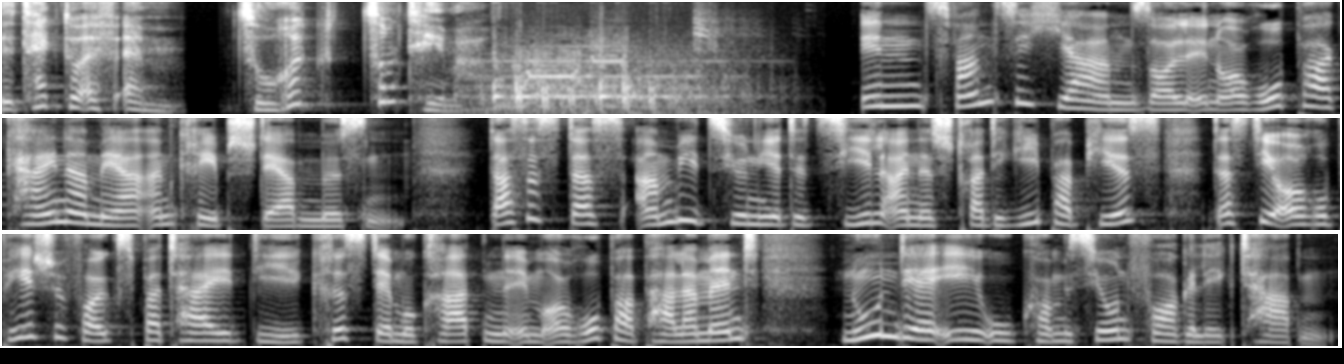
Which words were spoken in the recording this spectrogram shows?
Detektor FM. Zurück zum Thema. In 20 Jahren soll in Europa keiner mehr an Krebs sterben müssen. Das ist das ambitionierte Ziel eines Strategiepapiers, das die Europäische Volkspartei, die Christdemokraten im Europaparlament, nun der EU-Kommission vorgelegt haben.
